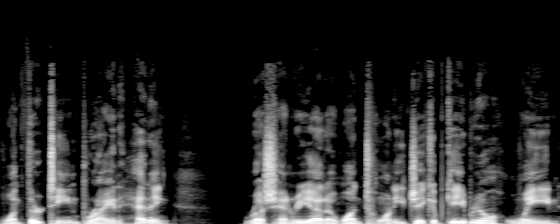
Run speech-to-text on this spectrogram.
113, Brian Heading, Rush Henrietta. 120, Jacob Gabriel, Wayne.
